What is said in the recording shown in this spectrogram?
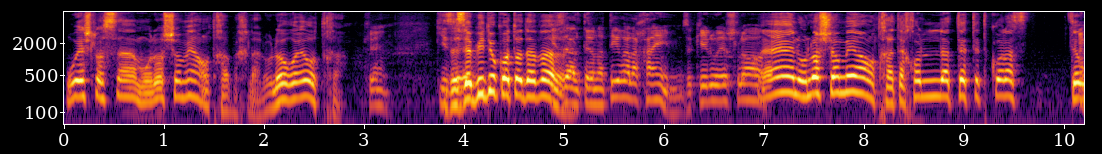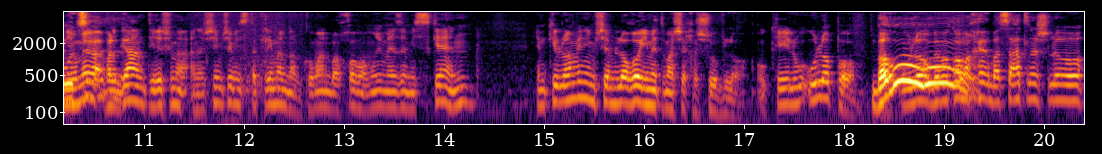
הוא יש לו סם, הוא לא שומע אותך בכלל, הוא לא רואה אותך. כן. וזה זה, בדיוק אותו דבר. כי זה אלטרנטיבה לחיים, זה כאילו יש לו... אין, הוא לא שומע אותך, אתה יכול לתת את כל התירוצים. אני אומר, אבל גם, תראה, שמע, אנשים שמסתכלים על נרקומן ברחוב ואומרים איזה מסכן, הם כאילו לא מבינים שהם לא רואים את מה שחשוב לו. הוא כאילו, הוא לא פה. ברור. הוא לא במקום אחר, בסטלה שלו.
